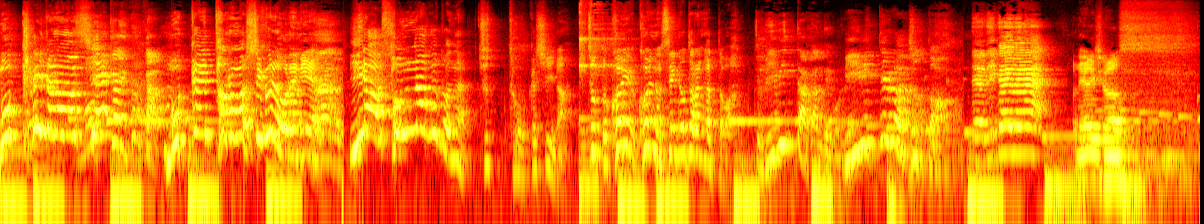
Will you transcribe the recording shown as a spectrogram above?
もう一回頼ませてもう一回行くか。もう一回頼ませてくれ俺に。いやそんなことない。ちょっとおかしいな。ちょっと声声の声量足らんかったわ。ビビったらあかんでこれ。ビビってるわちょっと。では2回目。お願いします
